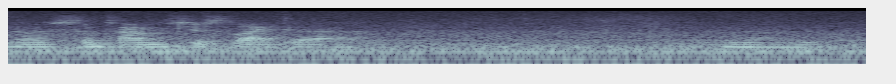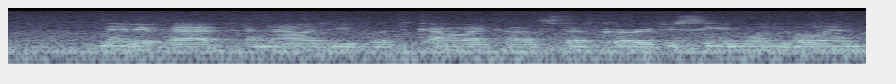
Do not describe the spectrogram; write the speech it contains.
you know, sometimes just like, uh, you know, maybe a bad analogy, but kind of like uh, Steph Curry, just seeing one go in,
